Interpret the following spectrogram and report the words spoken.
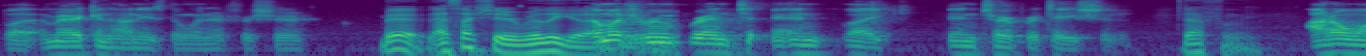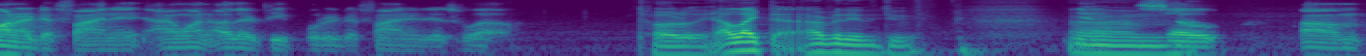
But American Honey is the winner for sure. Yeah, that's actually a really good. How much room for int- and like interpretation? Definitely. I don't want to define it. I want other people to define it as well. Totally, I like that. I really do. Yeah. Um, so, um,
